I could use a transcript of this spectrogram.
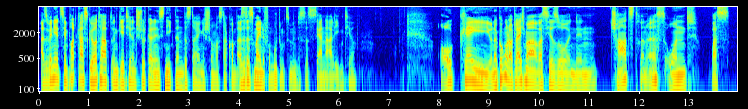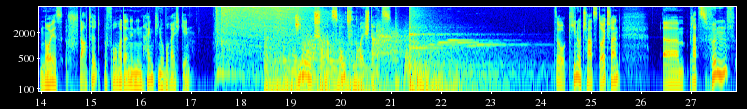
also wenn ihr jetzt den Podcast gehört habt und geht hier in Stuttgart in den Sneak, dann wisst ihr eigentlich schon, was da kommt. Also das ist meine Vermutung zumindest. Das ist sehr naheliegend hier. Okay, und dann gucken wir doch gleich mal, was hier so in den Charts drin ist und was Neues startet, bevor wir dann in den Heimkinobereich gehen. Kinocharts und Neustarts. So, Kinocharts Deutschland. Ähm, Platz 5,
